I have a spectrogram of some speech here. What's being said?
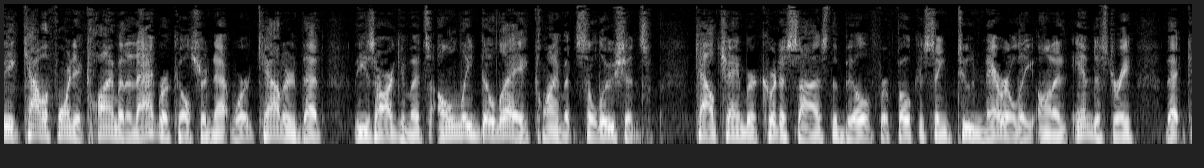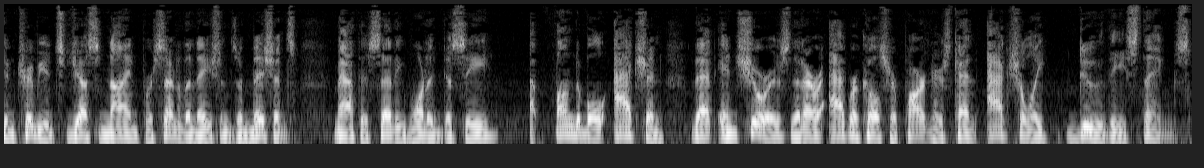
The California Climate and Agriculture Network countered that these arguments only delay climate solutions. Cal Chamber criticized the bill for focusing too narrowly on an industry that contributes just 9% of the nation's emissions. Mathis said he wanted to see fundable action that ensures that our agriculture partners can actually do these things.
